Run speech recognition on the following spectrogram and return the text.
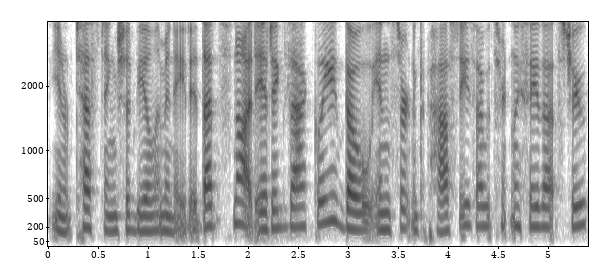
you know, testing should be eliminated. That's not it exactly, though, in certain capacities, I would certainly say that's true.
